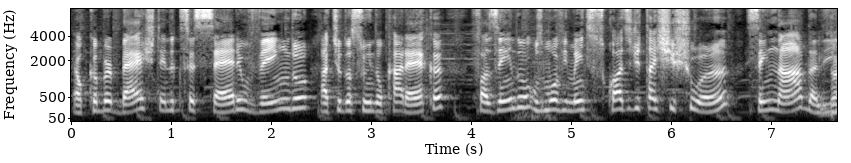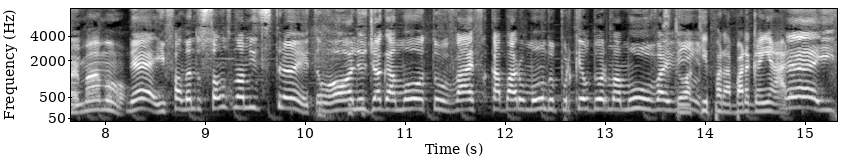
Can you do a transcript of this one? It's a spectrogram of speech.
é o Cumberbatch tendo que ser sério, vendo a Tilda Swinton careca, fazendo os movimentos quase de Tai Chi Chuan, sem nada ali. Dormammu. É, e falando só uns nomes estranhos. Então, olha, o Jagamoto vai acabar o mundo porque o Dormammu vai Estou vir. aqui para barganhar. É, e,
